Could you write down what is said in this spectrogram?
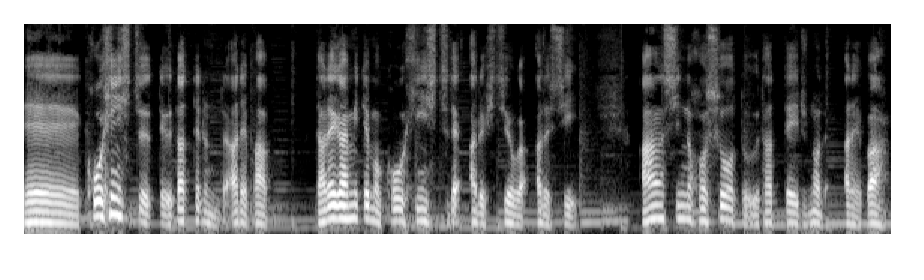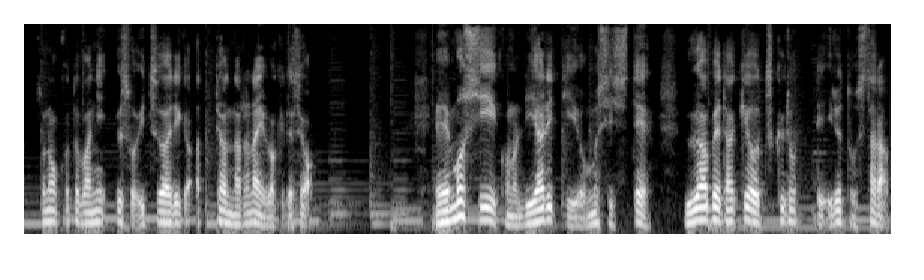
えー、高品質って歌ってるのであれば、誰が見ても高品質である必要があるし、安心の保証と歌っているのであれば、その言葉に嘘偽りがあってはならないわけですよ。えー、もし、このリアリティを無視して、上辺だけを繕っているとしたら、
